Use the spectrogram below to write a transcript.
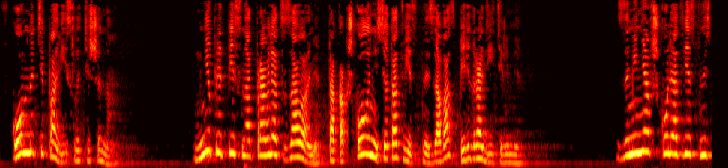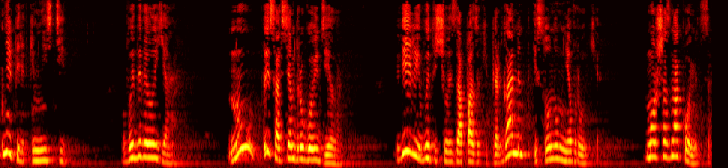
В комнате повисла тишина. Мне предписано отправляться за вами, так как школа несет ответственность за вас перед родителями. За меня в школе ответственность не перед кем нести. Выдавила я. Ну, ты совсем другое дело. Вилли вытащил из-за пазухи пергамент и сунул мне в руки. Можешь ознакомиться.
